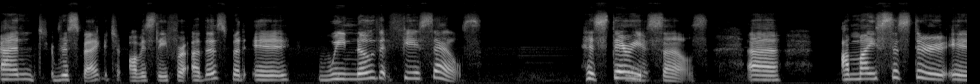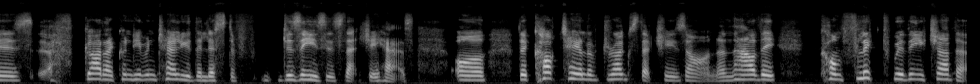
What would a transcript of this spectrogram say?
and respect, obviously, for others. But uh, we know that fear sells hysteria sells. Uh, uh, my sister is, God, I couldn't even tell you the list of diseases that she has, or the cocktail of drugs that she's on, and how they conflict with each other.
